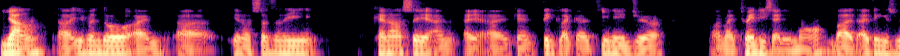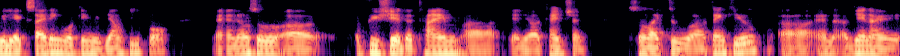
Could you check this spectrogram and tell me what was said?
young, uh, even though I'm, uh, you know, certainly cannot say I'm, I, I can think like a teenager or my 20s anymore. But I think it's really exciting working with young people and also uh, appreciate the time uh, and your attention. So I'd like to uh, thank you. Uh, and again, I,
